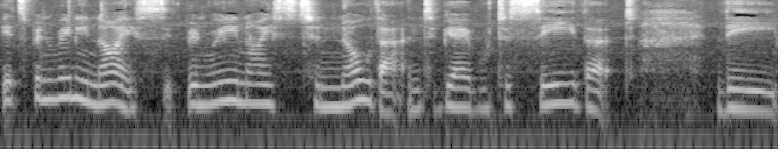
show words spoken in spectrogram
it's been really nice. It's been really nice to know that and to be able to see that the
